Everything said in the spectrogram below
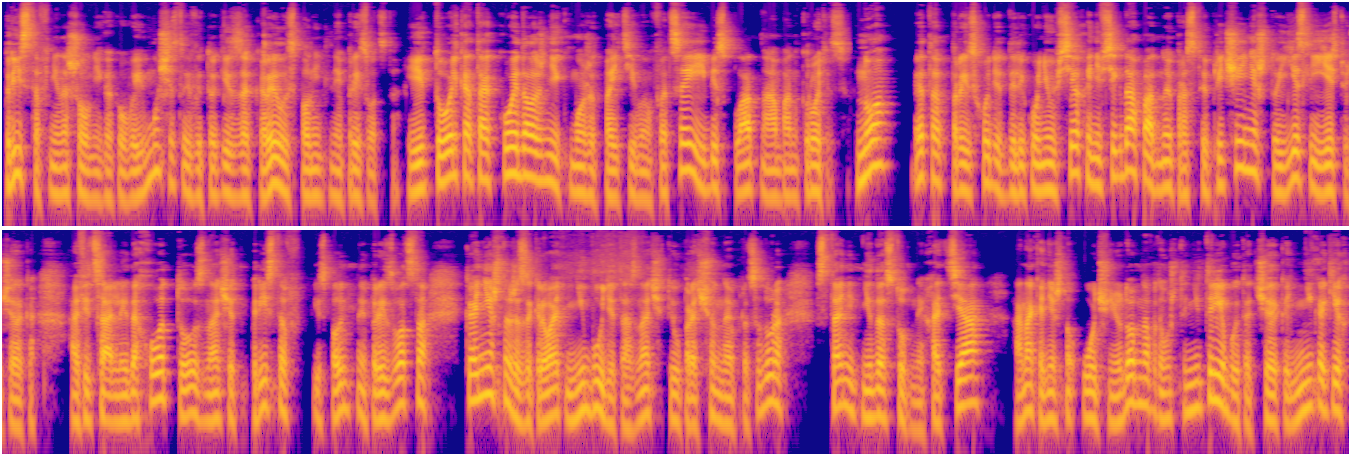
Пристав не нашел никакого имущества и в итоге закрыл исполнительное производство. И только такой должник может пойти в МФЦ и бесплатно обанкротиться. Но это происходит далеко не у всех и не всегда по одной простой причине, что если есть у человека официальный доход, то значит пристав исполнительное производство, конечно же, закрывать не будет, а значит и упрощенная процедура станет недоступной. Хотя она, конечно, очень удобна, потому что не требует от человека никаких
